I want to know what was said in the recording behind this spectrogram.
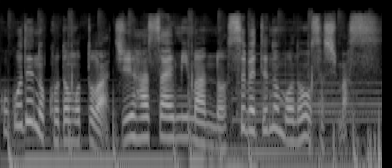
ここでの子供とは18歳未満のすべてのものを指します。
